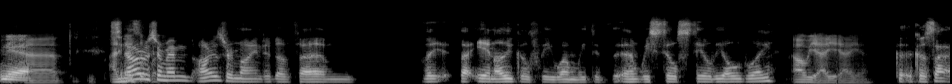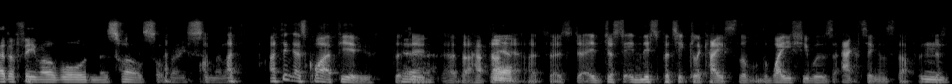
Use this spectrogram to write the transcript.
yeah. uh, See, there's I a- was remember. I was reminded of um, the that Ian Ogilvy one we did. And we still steal the old way oh yeah, yeah, yeah. because that had a female warden as well, so very similar. I, I think there's quite a few that Yeah. did uh, that have done Yeah. it. So It's, it just in this particular case, the, the way she was acting and stuff, Mm. just,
